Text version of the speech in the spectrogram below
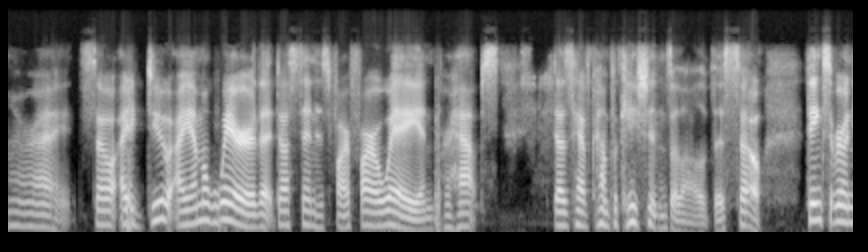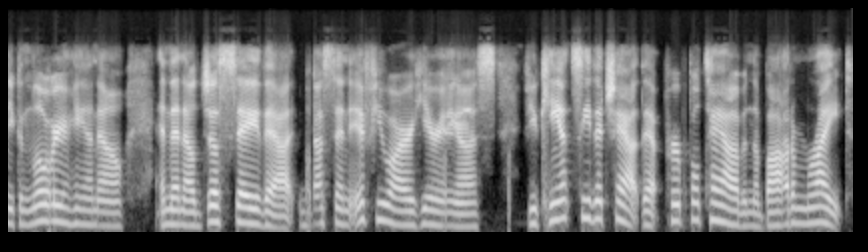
All right, so I do, I am aware that Dustin is far, far away and perhaps does have complications with all of this. So thanks everyone. You can lower your hand now. And then I'll just say that, Dustin, if you are hearing us, if you can't see the chat, that purple tab in the bottom right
